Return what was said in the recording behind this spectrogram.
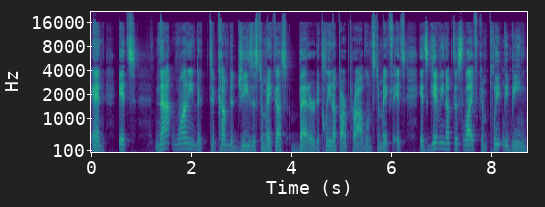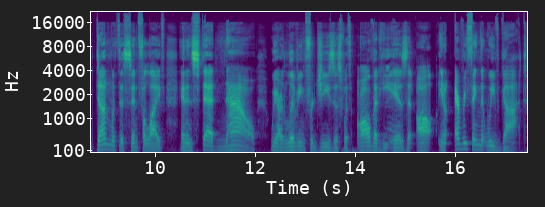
And it's not wanting to, to come to Jesus to make us better, to clean up our problems, to make it's it's giving up this life completely, being done with this sinful life, and instead now we are living for Jesus with all that he is, that all, you know, everything that we've got.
